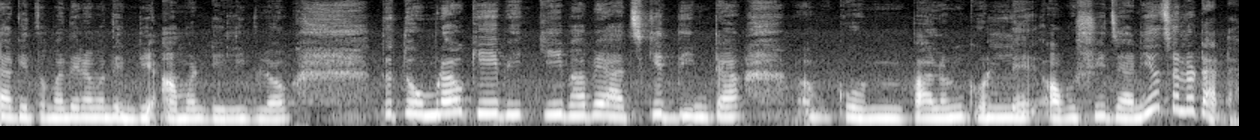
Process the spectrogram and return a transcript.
লাগে তোমাদের আমাদের আমার ডেলি ব্লগ তো তোমরাও কে কীভাবে আজকের দিনটা পালন করলে অবশ্যই জানিও। চলো, টাটা।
